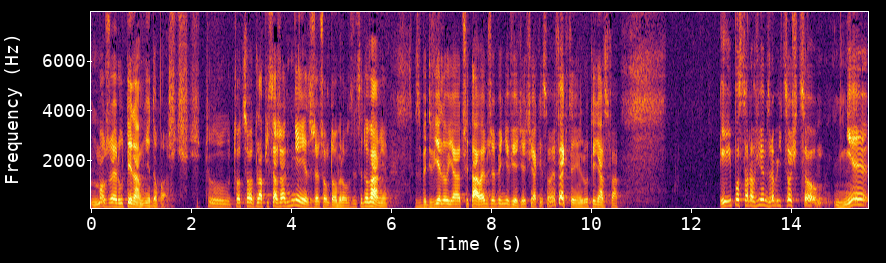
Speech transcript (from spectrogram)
może rutyna mnie dopaść. Tu, to, co dla pisarza nie jest rzeczą dobrą, zdecydowanie. Zbyt wielu ja czytałem, żeby nie wiedzieć, jakie są efekty rutyniarstwa. I postanowiłem zrobić coś, co nie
